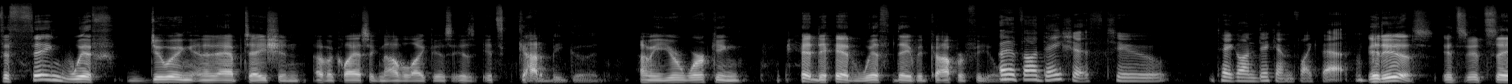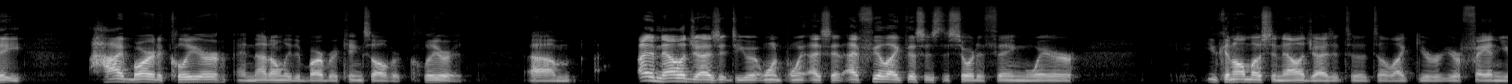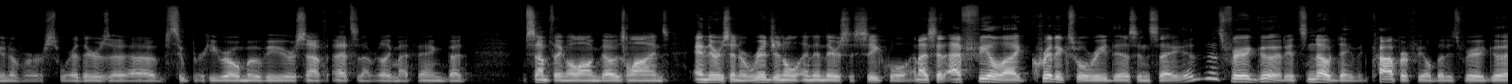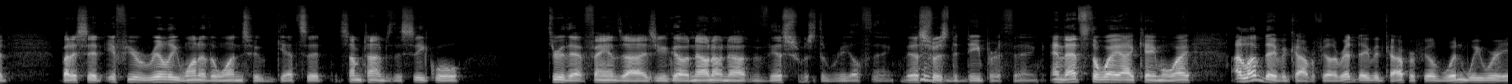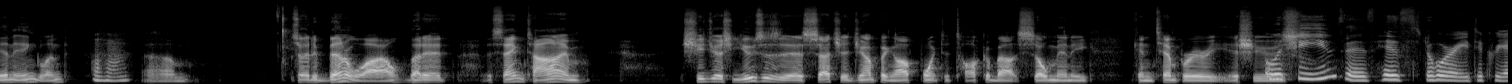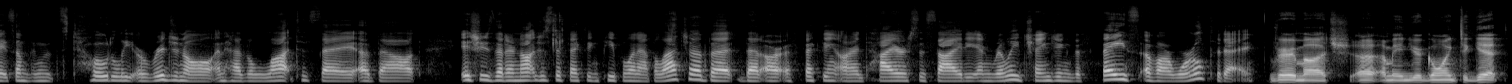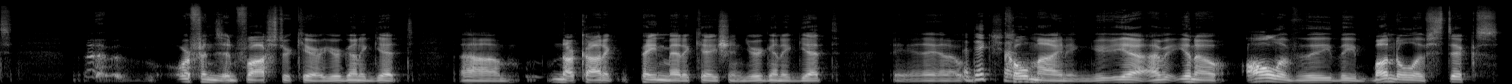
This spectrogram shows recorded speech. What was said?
The thing with doing an adaptation of a classic novel like this is it's got to be good. I mean, you're working head to head with David Copperfield. And it's audacious to take on Dickens like that. It is. It's it's a high bar to clear, and not only did Barbara Kingsolver clear it, um, I analogized it to you at one point. I said I feel like this is the sort of thing where you can almost analogize it to, to like your your fan universe, where there's a, a superhero movie or something. That's not really my thing, but something along those lines. And there's an original, and then there's a sequel. And I said, I feel like critics will read this and say, it's very good. It's no David Copperfield, but it's very good. But I said, if you're really one of the ones who gets it, sometimes the sequel, through that fan's eyes, you go, no, no, no, this was the real thing. This was the deeper thing. And that's the way I came away. I love David Copperfield. I read David Copperfield when we were in England. Mm-hmm. Um, so it had been a while, but at the same time, she just uses it as such a jumping off point to talk about so many contemporary issues. Well, she uses his story to create something that's totally original and has a lot to say about issues that are not just affecting people in Appalachia, but that are affecting our entire society and really changing the face of our world today. Very much. Uh, I mean, you're going to get uh, orphans in foster care. You're going to get um, narcotic pain medication. You're going to get you know addiction, coal mining. Yeah, I mean, you know, all of the the bundle of sticks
